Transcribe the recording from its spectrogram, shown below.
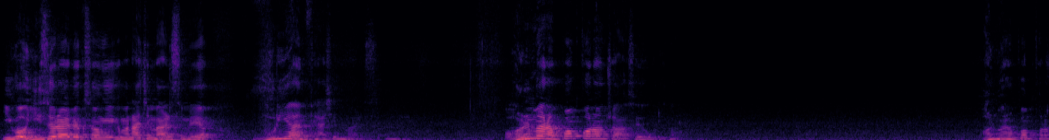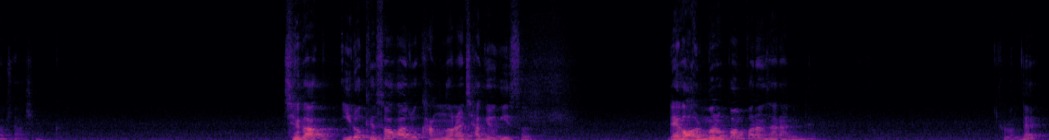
이거 이스라엘 백성에게만 하신 말씀이에요? 우리한테 하신 말씀이에요. 얼마나 뻔뻔한 줄 아세요, 우리가? 얼마나 뻔뻔한 줄 아십니까? 제가 이렇게 서가지고 강론할 자격이 있어요? 내가 얼마나 뻔뻔한 사람인데? 그런데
